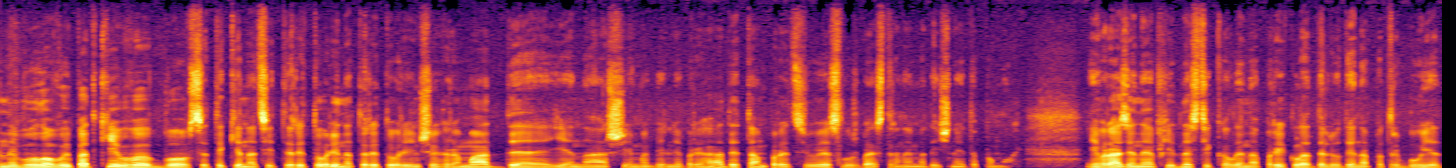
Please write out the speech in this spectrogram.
не було випадків, бо все-таки на цій території, на території інших громад, де є наші мобільні бригади, там працює служба екстреної медичної допомоги. І в разі необхідності, коли, наприклад, людина потребує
